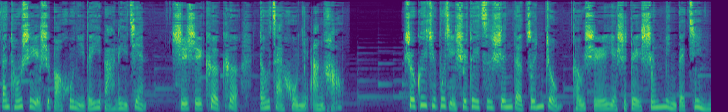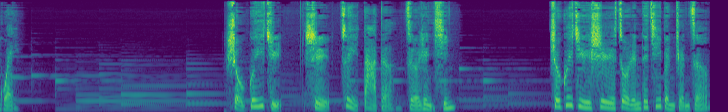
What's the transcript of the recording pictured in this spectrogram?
但同时也是保护你的一把利剑，时时刻刻都在护你安好。守规矩不仅是对自身的尊重，同时也是对生命的敬畏。守规矩是最大的责任心。守规矩是做人的基本准则。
